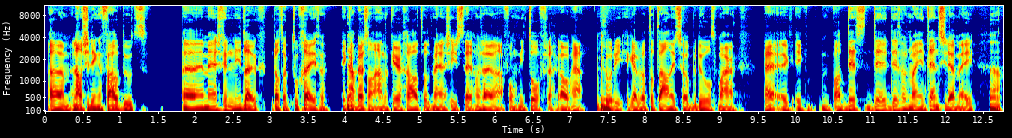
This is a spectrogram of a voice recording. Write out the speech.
Ehm, en als je dingen fout doet eh, en mensen vinden het niet leuk, dat ook toegeven. Ik Ja. heb best wel een aantal keer gehad dat mensen iets tegen me zeiden. Nou, vond ik niet tof. Zeg ik, oh ja, sorry, ik heb dat totaal niet zo bedoeld. Maar hè, ik, ik, wat dit, dit, dit was mijn intentie daarmee. Ja.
